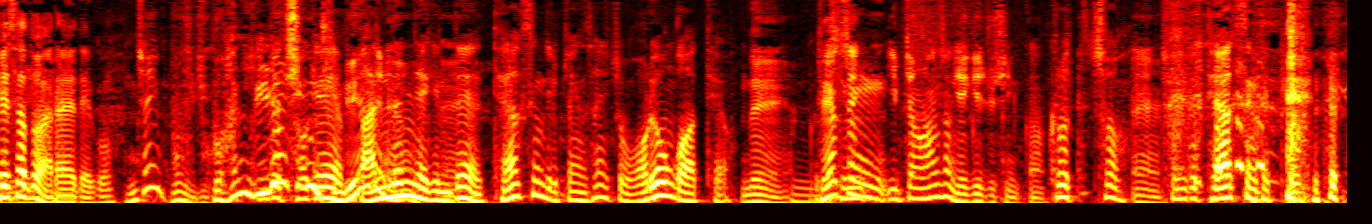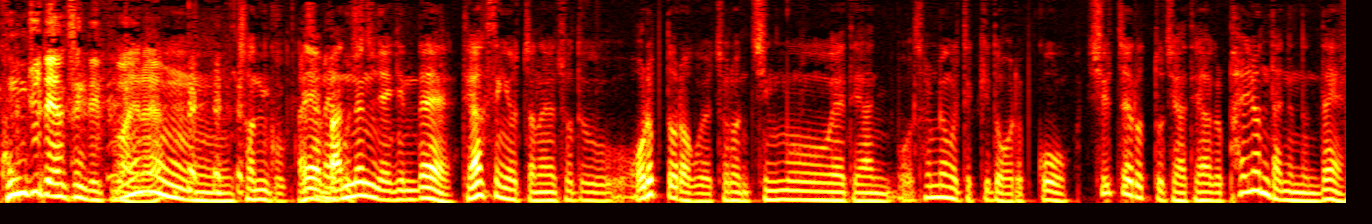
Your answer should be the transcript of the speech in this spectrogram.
회사도 알아야 되고. 굉장히 뭐 이거 한 근데 1년씩은 저게 준비해야 맞는 되네요. 얘기인데 네. 대학생들 입장에서 사실 좀 어려운 것 같아요. 네. 그 대학생 입장을 항상 얘기해 주시니까. 그렇죠. 네. 전국 대학생 대표. 공주 대학생 대표가 아니라요? 음, 전국. 네, 맞는. 얘기인데 대학생이었잖아요. 저도 어렵더라고요. 저런 직무에 대한 뭐 설명을 듣기도 어렵고 실제로 또 제가 대학을 8년 다녔는데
